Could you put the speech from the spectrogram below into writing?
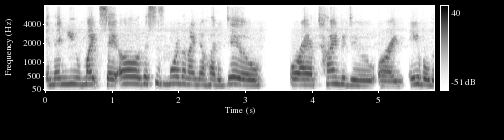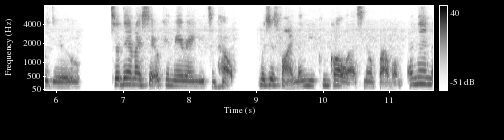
and then you might say, "Oh, this is more than I know how to do." Or I have time to do, or I'm able to do so then I say, okay, maybe I need some help, which is fine. Then you can call us, no problem. And then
